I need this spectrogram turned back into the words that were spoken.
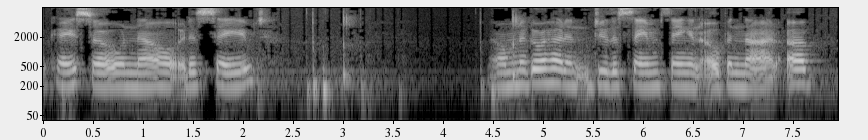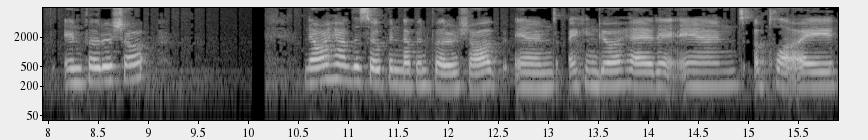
Okay, so now it is saved. I'm going to go ahead and do the same thing and open that up in Photoshop. Now I have this opened up in Photoshop and I can go ahead and apply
